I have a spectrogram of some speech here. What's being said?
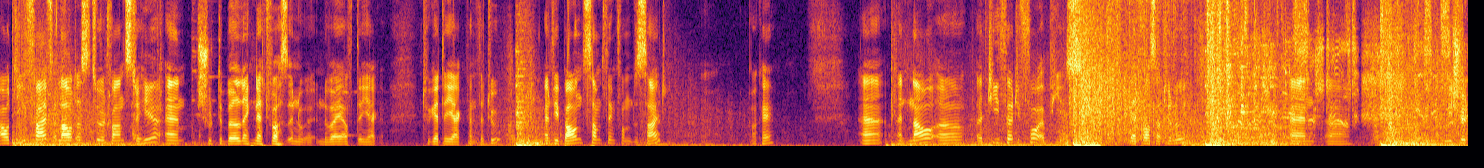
out the E5 allowed us to advance to here and shoot the building that was in, in the way of the Yak to get the Jagdpanther 2. And we bounced something from the side. Okay. Uh, and now uh, a T-34 appears. That was artillery. And uh, we should...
